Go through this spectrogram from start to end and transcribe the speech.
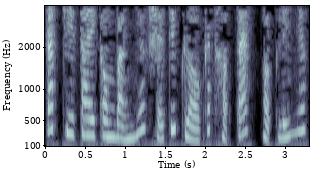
Cách chia tay công bằng nhất sẽ tiết lộ cách hợp tác hợp lý nhất.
